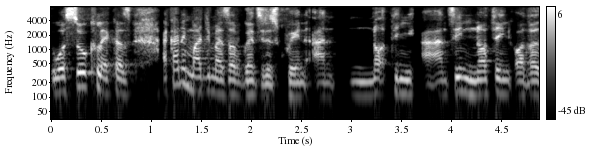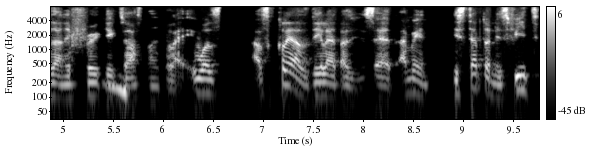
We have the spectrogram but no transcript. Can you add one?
was so clear because I can't imagine myself going to the screen and nothing and seeing nothing other than a free kick to Aston Villa. It was as clear as daylight, as you said. I mean, he stepped on his feet.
